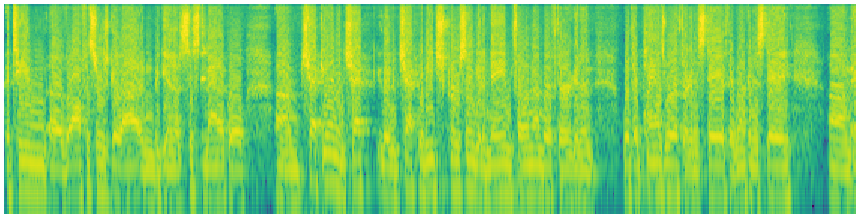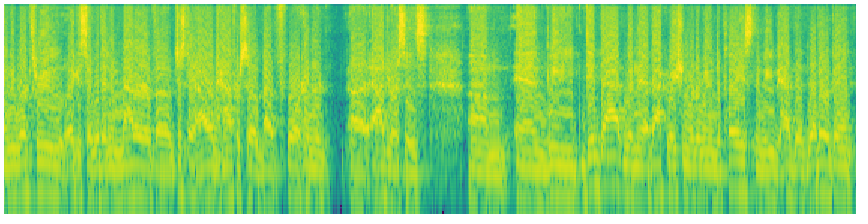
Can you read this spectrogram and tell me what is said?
a team of officers go out and begin a systematical um, check-in and check, they would check with each person, get a name, phone number, if they were going to, what their plans were, if they're going to stay, if they weren't going to stay. Um, and we worked through, like I said, within a matter of uh, just an hour and a half or so, about 400 uh, addresses. Um, and we did that when the evacuation order went into place. Then we had the weather event.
